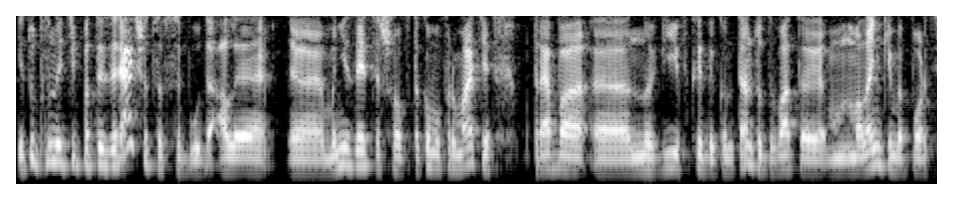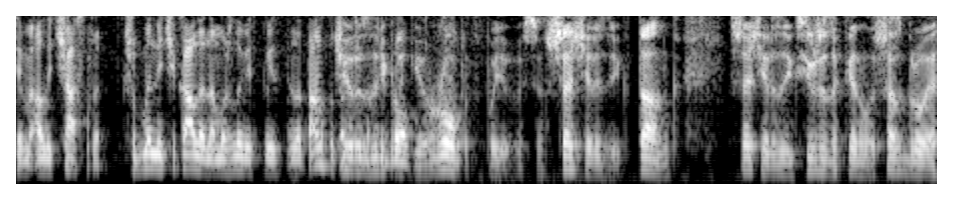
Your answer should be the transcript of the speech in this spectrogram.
І тут вони, типу, тизерять, що це все буде, але е, мені здається, що в такому форматі треба е, нові вкиди контенту давати маленькими порціями, але часно, щоб ми не чекали на можливість поїздити на танку. Через там, типу, рік такий робот появився. Ще через рік танк, ще через рік всі вже закинули, ще зброя.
